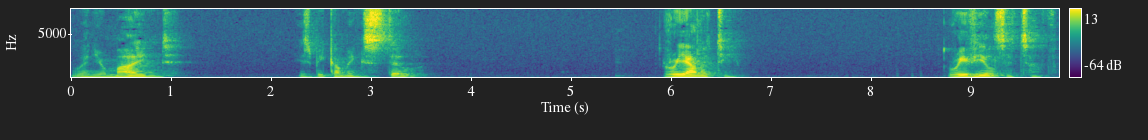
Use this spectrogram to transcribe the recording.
When your mind is becoming still, reality reveals itself.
